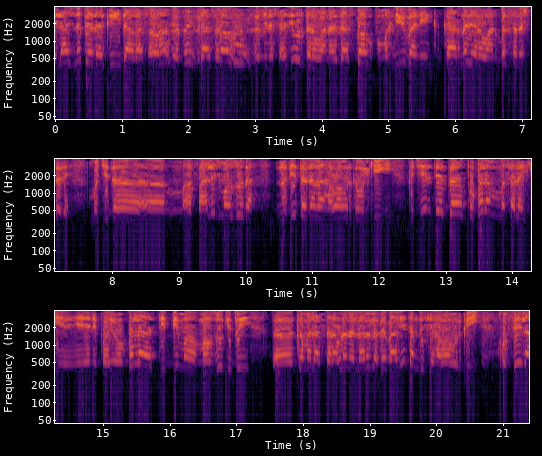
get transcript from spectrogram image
علاج نه پیدا کوي، د هغه اسبابو د اسبابو زمینه سازي ورته روانه ده، د اسبابو په مخنیوي باندې کار نه دی روان، بل څه نه شته دی، خو چې د فالج موضوع ده، نو دې ته دغه هوا ورکول کېږي، که چېرته د په بله مسله کې یعنې په یوه بله طبي موضوع کې دوی کومه لاسته راوړنه لرله بیا به هغې ته همداسې هوا ورکوي خو فعلا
